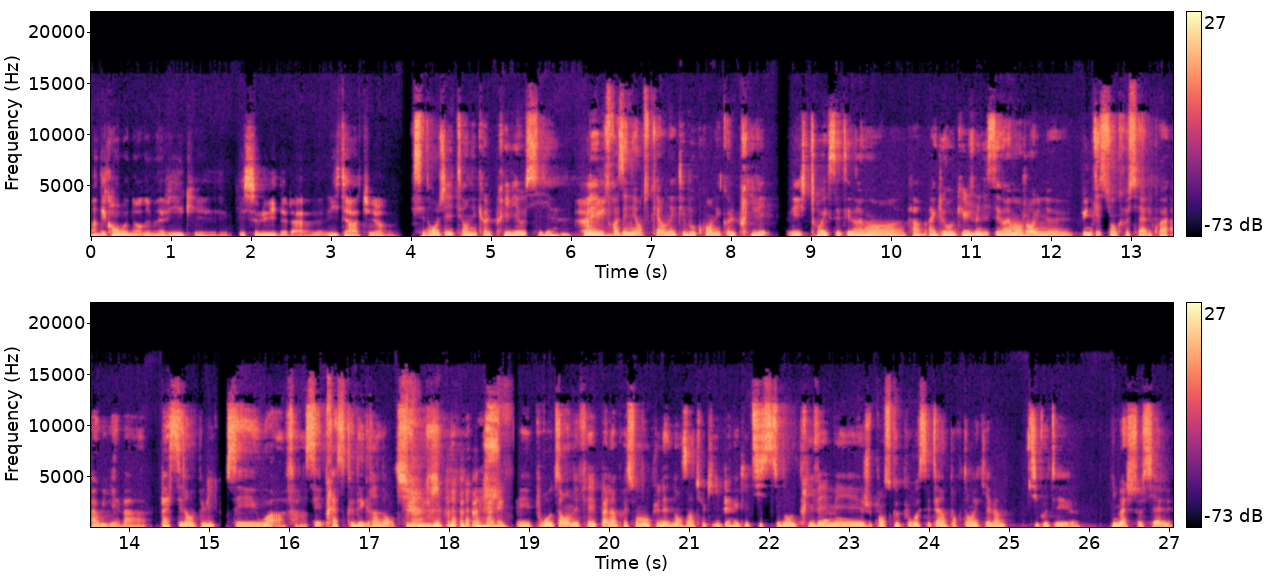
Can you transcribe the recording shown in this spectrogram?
un des grands bonheurs de ma vie, qui est, qui est celui de la, littérature. C'est drôle, j'ai été en école privée aussi. Ah les trois aînés, en tout cas, on a été beaucoup en école privée. Et je trouvais que c'était vraiment, euh, enfin, avec le recul, je me dis c'est vraiment genre une une question cruciale, quoi. Ah oui, elle va passer dans le public. C'est waouh, enfin, c'est presque dégradant. et pour autant, en effet, pas l'impression non plus d'être dans un truc hyper élitiste dans le privé, mais je pense que pour eux c'était important et qu'il y avait un petit côté euh, image sociale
